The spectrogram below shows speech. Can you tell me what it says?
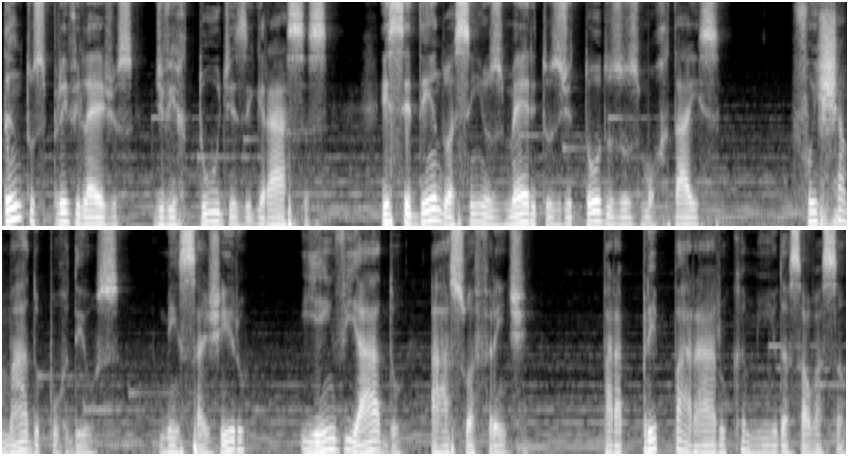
tantos privilégios de virtudes e graças, excedendo assim os méritos de todos os mortais, foi chamado por Deus, mensageiro e enviado à sua frente para preparar o caminho da salvação,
